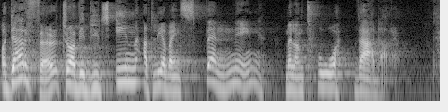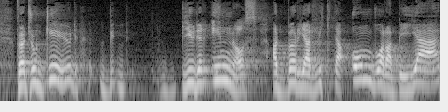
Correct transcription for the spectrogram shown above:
Och därför tror jag vi bjuds in att leva i en spänning mellan två världar. För jag tror Gud bjuder in oss att börja rikta om våra begär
